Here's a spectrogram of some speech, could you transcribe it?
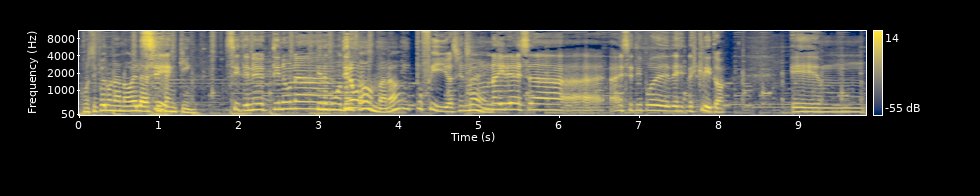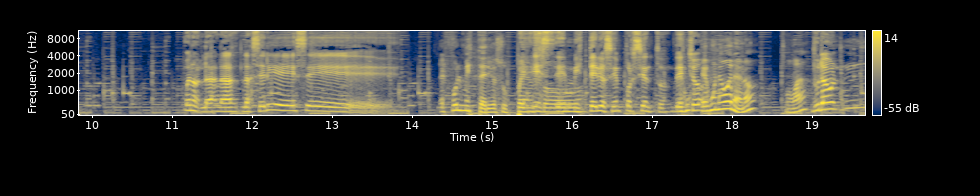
Como si fuera una novela de Sí. Stephen King. Sí, tiene, tiene una. Tiene como esa un, onda, ¿no? un tufillo, haciendo Sí. un aire a, esa, a, ese tipo de, de- de escrito. Em, bueno, la, la, la serie es, eh, Es full misterio, es, suspenso. es misterio 100%. De Es- hecho, Es una hora, ¿no? ¿O más? dura un.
